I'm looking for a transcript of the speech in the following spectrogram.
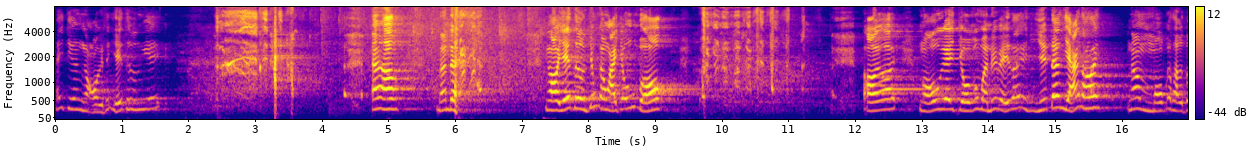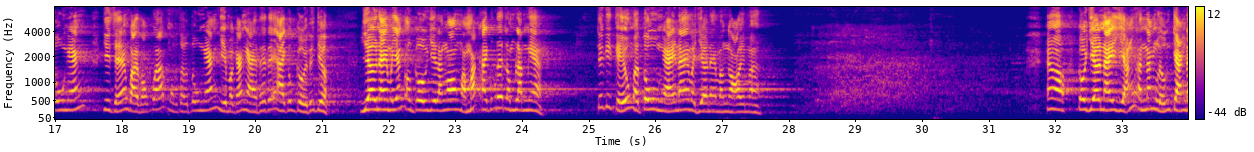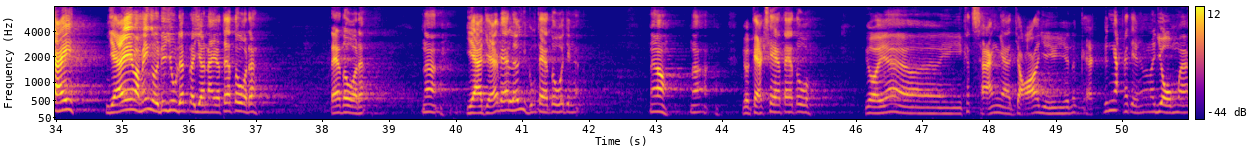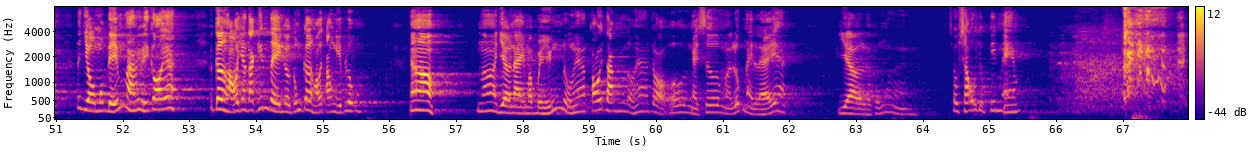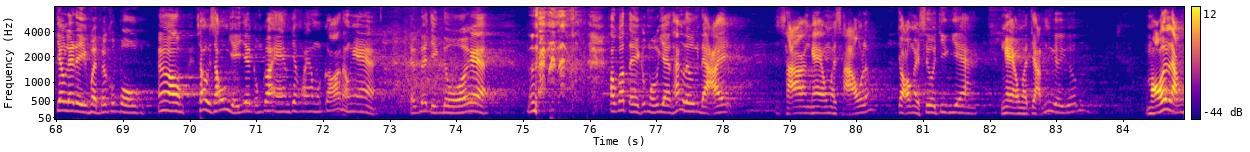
Thấy chưa? Ngồi thấy dễ thương ghê. Thấy không? Nên để... ngồi dễ thương chút ra ngoài cho uống bột. Trời ơi, ngộ ghê chùa của mình quý vị thấy. Đơn giản thôi. Nó một cái thời tu ngắn. Chia sẻ bài Phật pháp, một thời tu ngắn. Gì mà cả ngày thấy thấy ai cũng cười, thấy chưa? Giờ này mà vẫn còn cười vậy là ngon, mà mắt ai cũng thấy long lanh nha chứ cái kiểu mà tu ngày nay mà giờ này mà ngồi mà. Thấy không? Còn giờ này vẫn là năng lượng tràn đầy. Vậy mà mấy người đi du lịch là giờ này là te tua rồi đó. Te tua rồi đó. Nó, già trẻ bé lớn gì cũng te tua hết trơn á. Thấy không? Đó. rồi kẹt xe te tua. Rồi khách sạn nhà trọ gì nó kẹt cứng ngắt hết trơn nó dồn mà. Nó dồn một điểm mà quý vị coi á cơ hội cho người ta kiếm tiền rồi cũng cơ hội tạo nghiệp luôn. Thấy không? Nó giờ này mà biển rồi ha, tối tăm rồi ha. Trời ơi, ngày xưa mà lúc này lễ giờ là cũng à, xấu xấu chút kiếm em. Chứ không lẽ đi mình nó cũng buồn đúng không? Xấu xấu vậy chứ cũng có em chứ không phải không có đâu nghe. Đừng nói chuyện đùa nghe. Không có tiền cũng mượn vài tháng lương đại. Xà, nghèo mà xạo lắm. Cho ngày xưa chuyên gia nghèo mà chảnh ghê gớm. Mỗi lần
